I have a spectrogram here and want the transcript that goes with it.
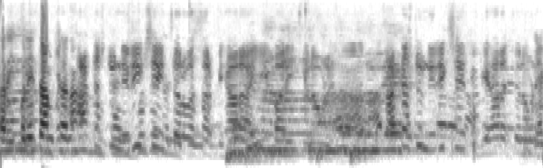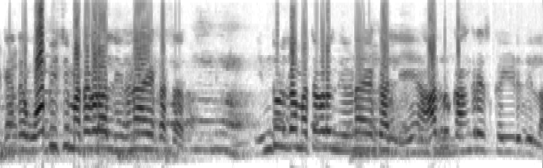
ಸರ್ ಈ ಫಲಿತಾಂಶನ? ಸಾಕಷ್ಟು ನಿರೀಕ್ಷೆ ಇತ್ತಲ್ವಾ ಸರ್ ಬಿಹಾರ ಈ ಬಾರಿ ಚುನಾವಣೆ? ಸಾಕಷ್ಟು ನಿರೀಕ್ಷೆ ಇತ್ತು ಬಿಹಾರ ಚುನಾವಣೆ. ಯಾಕಂದ್ರೆ ಒಬಿಸಿ ಮತಗಳು ಅಲ್ಲಿ ನಿರ್ಣಾಯಕ ಸರ್. ಹಿಂದುಳಿದ ಮತಗಳು ನಿರ್ಣಾಯಕ ಅಲ್ಲಿ ಆದ್ರೂ ಕಾಂಗ್ರೆಸ್ ಕೈ ಹಿಡಿದಿಲ್ಲ.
